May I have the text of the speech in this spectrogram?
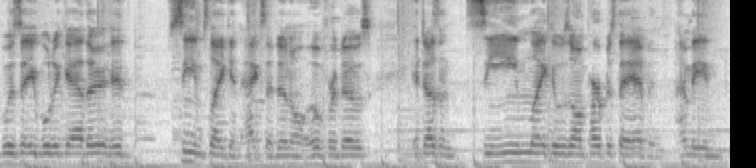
was able to gather, it seems like an accidental overdose. It doesn't seem like it was on purpose. They haven't. I mean,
